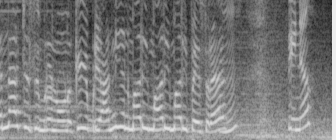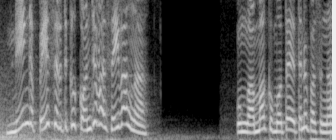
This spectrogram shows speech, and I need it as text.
என்னாச்சு சிம்ரன் உனக்கு? இப்படி அந்நியன் மாதிரி மாறி மாறி பேசுற? பின்ன நீங்க பேசுறதுக்கு கொஞ்சமா செய்வாங்க. உங்க அம்மாக்கு மொத்தம் எத்தனை பசங்க?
